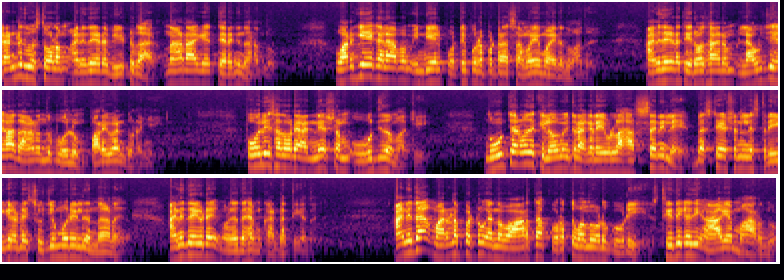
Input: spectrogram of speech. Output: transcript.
രണ്ട് ദിവസത്തോളം അനിതയുടെ വീട്ടുകാർ നാടാകെ തെരഞ്ഞു നടന്നു. വർഗീയ കലാപം ഇന്ത്യയിൽ പൊട്ടിപ്പുറപ്പെട്ട സമയമായിരുന്നു അത്. അനിതയുടെ തിരോധാനം ലവ് ജിഹാദ് ആണെന്ന് പോലും പറയുവാൻ തുടങ്ങി. പോലീസ് അതോടെ അന്വേഷണം ഊർജിതമാക്കി. നൂറ്ററുപത് കിലോമീറ്റർ അകലെയുള്ള ഹസ്സനിലെ ബസ് സ്റ്റേഷനിലെ സ്ത്രീകളുടെ ശുചിമുറിയിൽ നിന്നാണ് അനിതയുടെ മൃതദേഹം കണ്ടെത്തിയത്. അനിത മരണപ്പെട്ടു എന്ന വാർത്ത പുറത്തു വന്നതോടുകൂടി സ്ഥിതിഗതി ആകെ മാറുന്നു.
